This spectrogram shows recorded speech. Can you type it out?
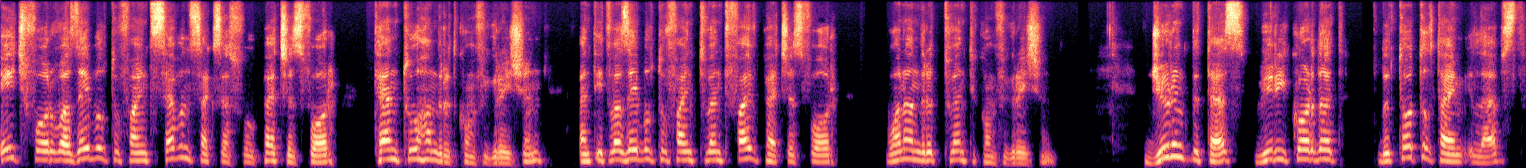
H4 was able to find seven successful patches for 10200 configuration, and it was able to find 25 patches for 120 configuration. During the test, we recorded the total time elapsed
